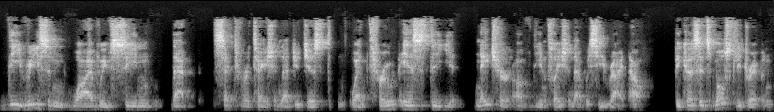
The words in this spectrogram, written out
the reason why we've seen that sector rotation that you just went through is the nature of the inflation that we see right now, because it's mostly driven,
